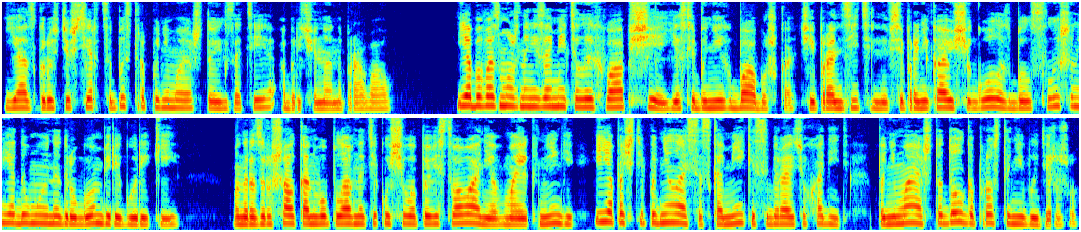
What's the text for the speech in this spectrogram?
Я с грустью в сердце быстро понимаю, что их затея обречена на провал. Я бы, возможно, не заметила их вообще, если бы не их бабушка, чей пронзительный, всепроникающий голос был слышен, я думаю, на другом берегу реки. Он разрушал канву плавно текущего повествования в моей книге, и я почти поднялась со скамейки, собираясь уходить, понимая, что долго просто не выдержу.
